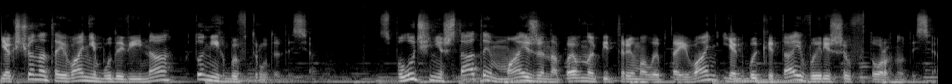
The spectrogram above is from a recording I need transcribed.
Якщо на Тайвані буде війна, хто міг би втрутитися? Сполучені Штати майже напевно підтримали б Тайвань, якби Китай вирішив вторгнутися.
